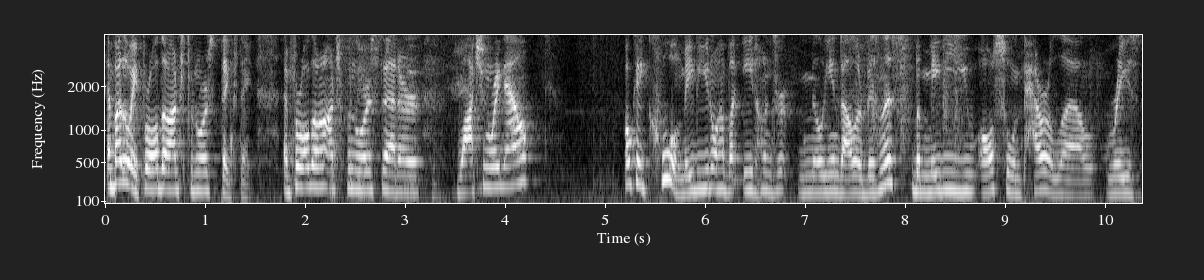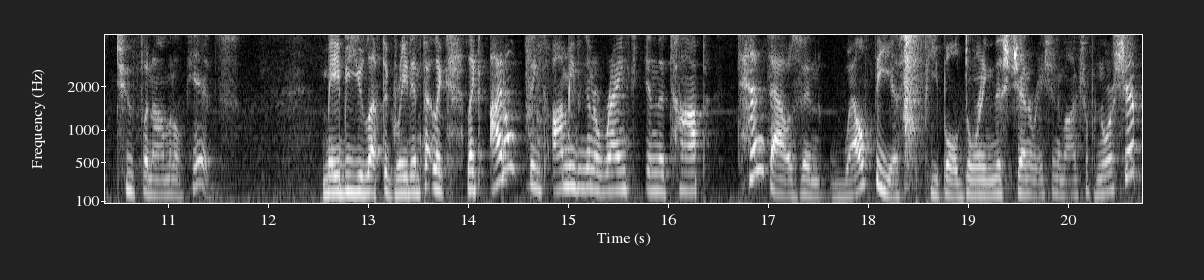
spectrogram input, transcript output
And by the way, for all the entrepreneurs, thanks Nate, and for all the entrepreneurs that are watching right now okay, cool. Maybe you don't have an $800 million business, but maybe you also in parallel raised two phenomenal kids. Maybe you left a great impact. Like, like I don't think I'm even gonna rank in the top 10,000 wealthiest people during this generation of entrepreneurship,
